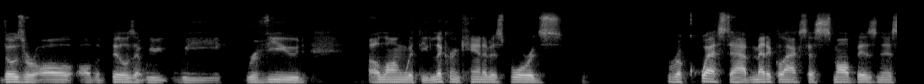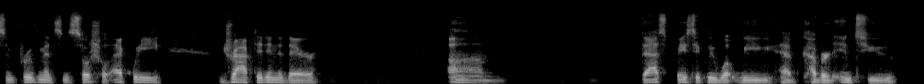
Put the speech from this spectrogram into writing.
those are all all the bills that we we reviewed, along with the Liquor and Cannabis Board's request to have medical access, small business improvements, and social equity drafted into there. Um, that's basically what we have covered into.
